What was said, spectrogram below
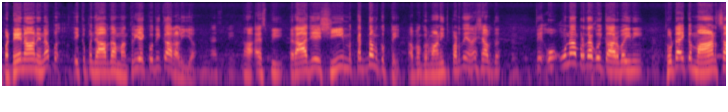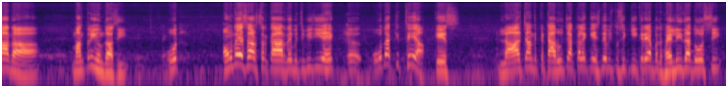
ਵੱਡੇ ਨਾਂ ਨੇ ਨਾ ਪ- ਇੱਕ ਪੰਜਾਬ ਦਾ ਮੰਤਰੀ ਆ ਇੱਕ ਉਹਦੀ ਘਰ ਵਾਲੀ ਆ। ਐਸਪੀ ਹਾਂ ਐਸਪੀ ਰਾਜੇਸ਼ੀ ਮੁਕੱਦਮ ਕੁੱਤੇ। ਆਪਾਂ ਗੁਰਬਾਣੀ 'ਚ ਪੜ੍ਹਦੇ ਆ ਨਾ ਸ਼ਬਦ। ਤੇ ਉਹ ਉਹਨਾਂ ਪਰ ਤਾਂ ਕੋਈ ਕਾਰਵਾਈ ਨਹੀਂ। ਤੁਹਾਡਾ ਇੱਕ ਮਾਨਸਾ ਦਾ ਮੰਤਰੀ ਹੁੰਦਾ ਸੀ। ਉਹ ਆਉਂਦੇ ਸਾਰ ਸਰਕਾਰ ਦੇ ਵਿੱਚ ਵੀ ਜੀ ਇਹ ਅ, ਉਹਦਾ ਕਿੱਥੇ ਆ ਕੇਸ? ਲਾਲ ਚੰਦ ਕਟਾਰੂ ਚੱਕ ਵਾਲੇ ਕੇਸ ਦੇ ਵਿੱਚ ਤੁਸੀਂ ਕੀ ਕਰਿਆ? ਬਦਫੈਲੀ ਦਾ ਦੋਸ਼ ਸੀ।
